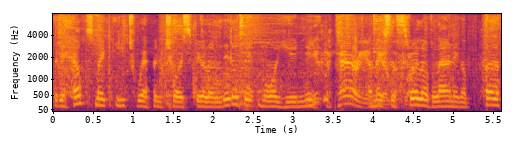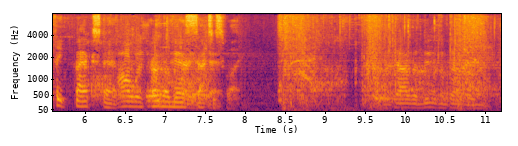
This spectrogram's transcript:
but it helps make each weapon choice feel a little bit more unique can parry in and makes the thrill of landing a perfect backstab all the more satisfying. I do, sometimes.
